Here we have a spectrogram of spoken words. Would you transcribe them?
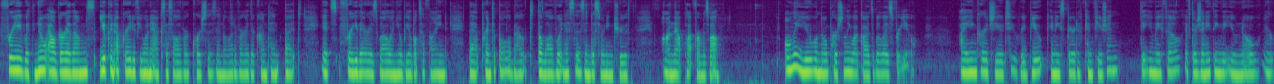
free with no algorithms. You can upgrade if you want to access all of our courses and a lot of our other content, but it's free there as well, and you'll be able to find that printable about the law of witnesses and discerning truth on that platform as well. Only you will know personally what God's will is for you. I encourage you to rebuke any spirit of confusion that you may feel. If there's anything that you know or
